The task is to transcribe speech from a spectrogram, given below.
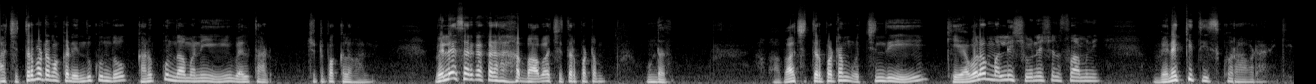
ఆ చిత్రపటం అక్కడ ఎందుకుందో కనుక్కుందామని వెళ్తాడు చుట్టుపక్కల వాళ్ళని. వెళ్ళేసరికి అక్కడ బాబా చిత్రపటం ఉండదు. బాబా చిత్రపటం వచ్చింది కేవలం మళ్ళీ శివనేశ్వర స్వామిని వెనక్కి తీసుకురావడానికి.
